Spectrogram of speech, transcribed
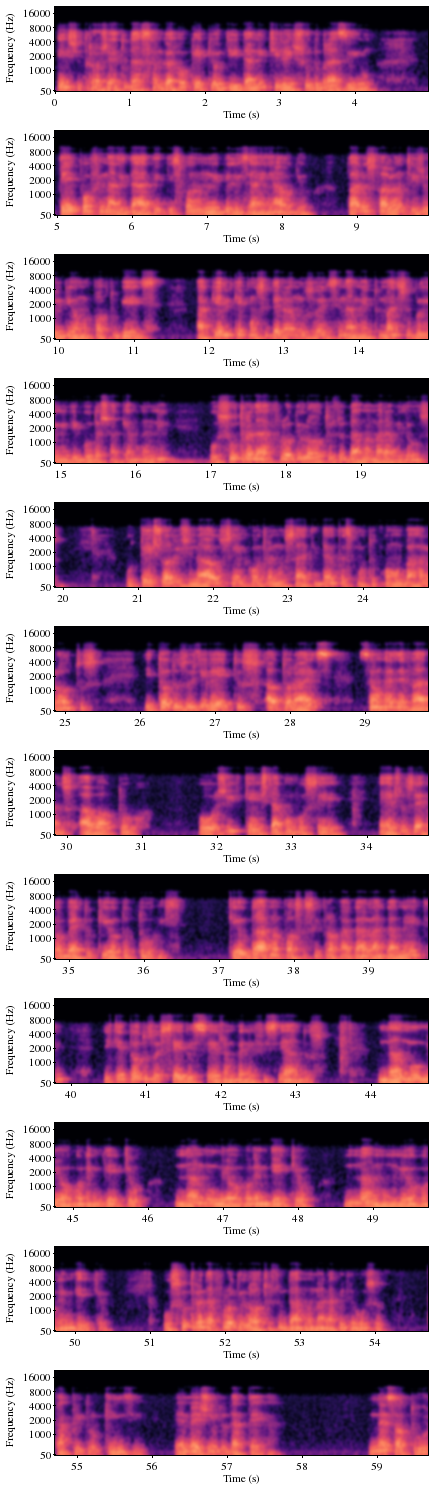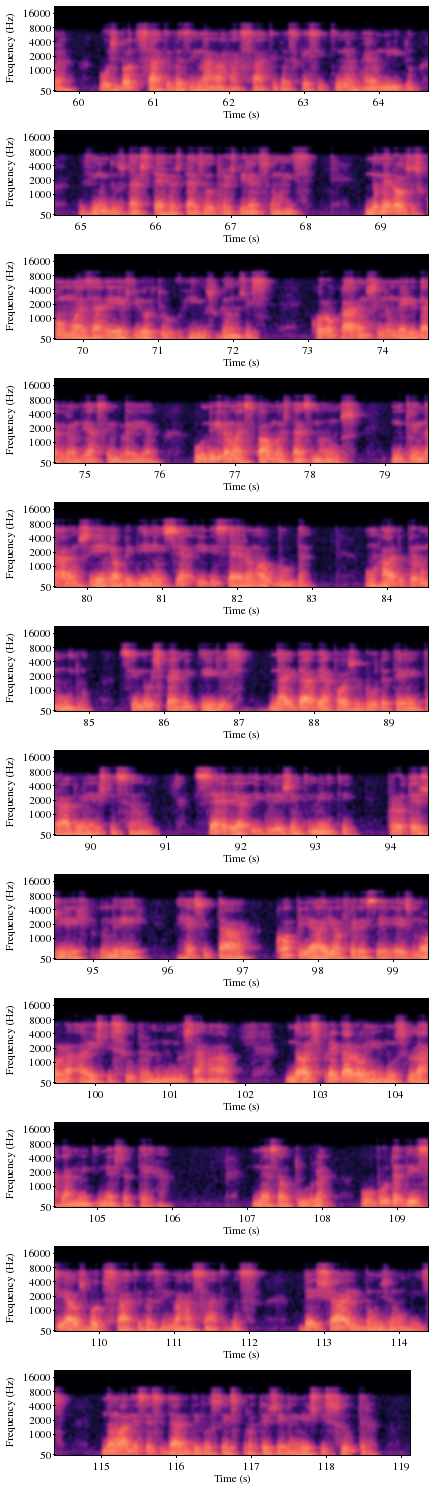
Este projeto da Sangha Hokkekyoji da Nichiren do Brasil tem por finalidade disponibilizar em áudio para os falantes do idioma português aquele que consideramos o ensinamento mais sublime de Buda Shakyamuni, o Sutra da Flor de Lótus do Dharma Maravilhoso. O texto original se encontra no site dantas.com/lotus e todos os direitos autorais são reservados ao autor. Hoje, quem está com você é José Roberto Quioto Torres. Que o Dharma possa se propagar largamente e que todos os seres sejam beneficiados. Namo meu Horengekyo, Namo meu Horengekyo, Namo meu Horengekyo. O Sutra da Flor de Lótus do Dharma Maravilhoso, capítulo 15, Emergindo da Terra. Nessa altura, os Bodhisattvas e Mahasattvas que se tinham reunido, vindos das terras das outras direções, numerosos como as areias de oito rios Ganges, colocaram-se no meio da grande assembleia, uniram as palmas das mãos, inclinaram-se em obediência e disseram ao Buda: Honrado pelo mundo, se nos permitires na idade após o Buda ter entrado em extinção, séria e diligentemente, proteger, ler, recitar, copiar e oferecer esmola a este sutra no mundo sarrá, nós pregá-lo-emos largamente nesta terra. Nessa altura, o Buda disse aos Bodhisattvas e Mahasattvas: Deixai, bons homens, não há necessidade de vocês protegerem este sutra.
